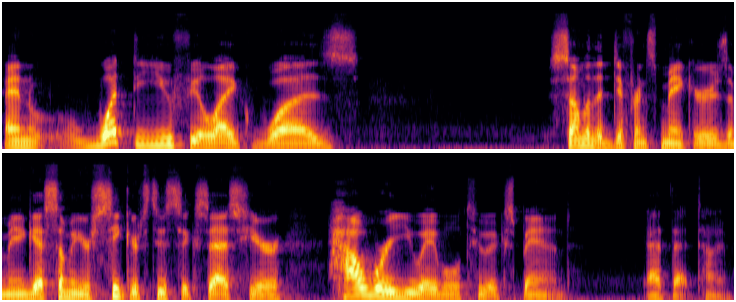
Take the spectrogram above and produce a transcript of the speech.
And what do you feel like was some of the difference makers? I mean, I guess some of your secrets to success here. How were you able to expand at that time?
